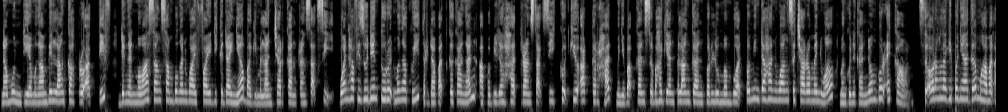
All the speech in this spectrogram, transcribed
namun dia mengambil langkah proaktif dengan memasang sambungan Wi-Fi di kedainya bagi melancarkan transaksi. Wan Hafizuddin turut mengakui terdapat kekangan apabila had transaksi kod QR terhad menyebabkan sebahagian pelanggan perlu membuat pemindahan wang secara manual menggunakan nombor akaun. Seorang lagi peniaga Muhammad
